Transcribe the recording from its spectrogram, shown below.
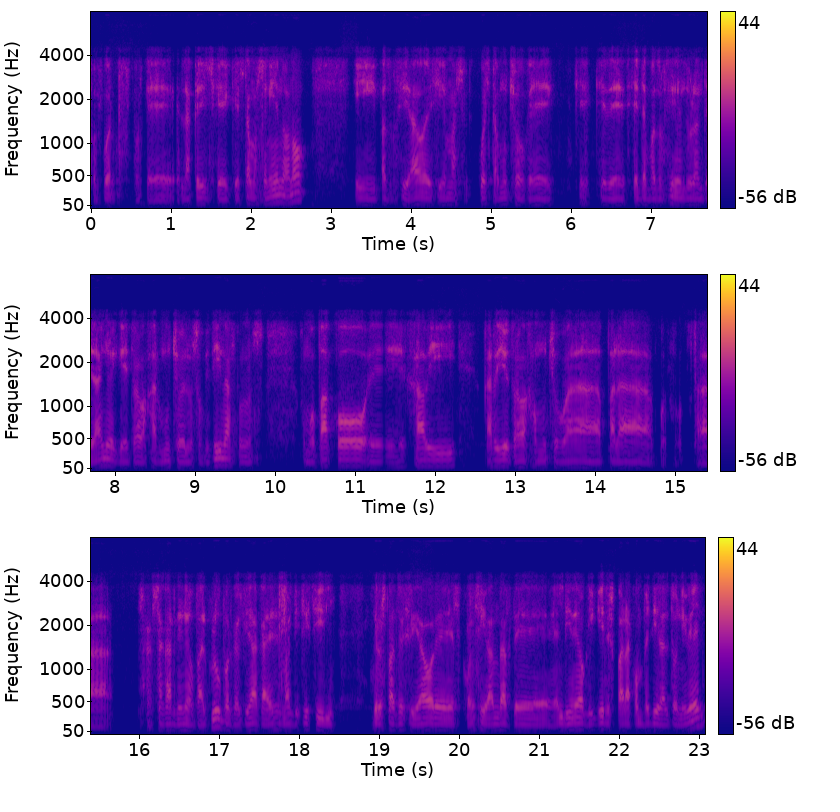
pues bueno, pues porque la crisis que, estamos teniendo, ¿no? Y patrocinadores y demás cuesta mucho que, que, que, te patrocinen durante el año, hay que trabajar mucho en las oficinas, con los, como Paco, eh, Javi, Carrillo trabaja mucho para, para, para sacar dinero para el club, porque al final cada vez es más difícil que los patrocinadores consigan darte el dinero que quieres para competir a alto nivel.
